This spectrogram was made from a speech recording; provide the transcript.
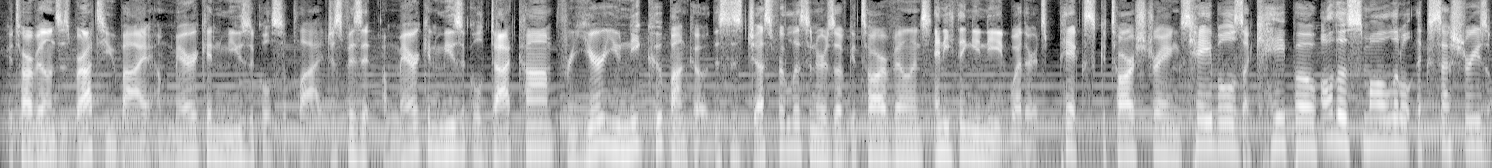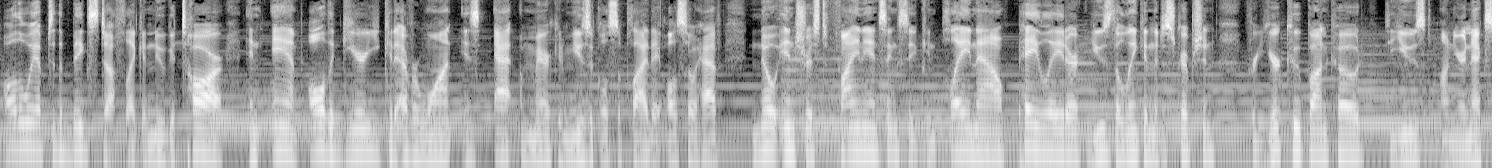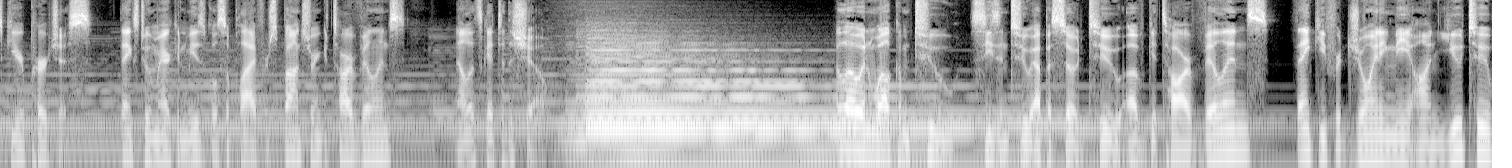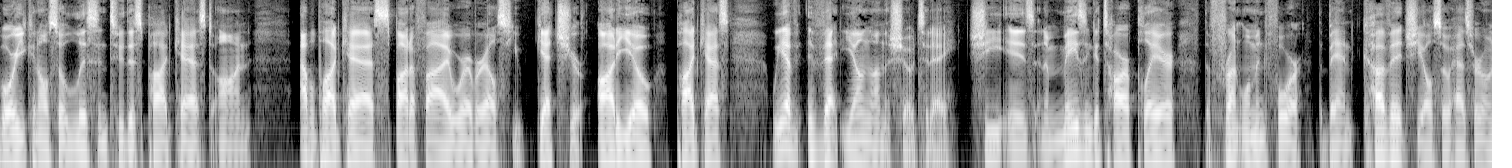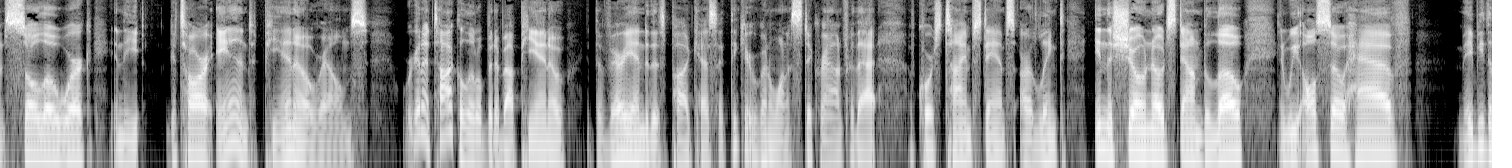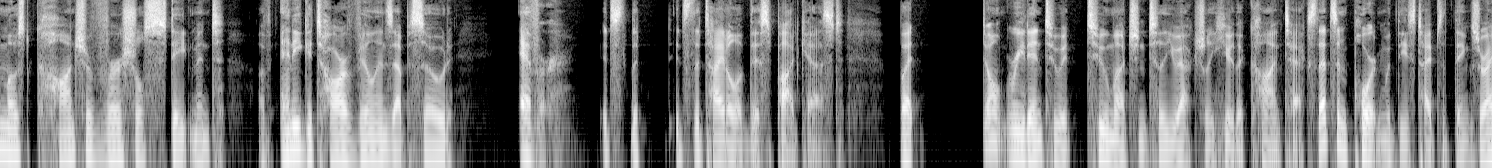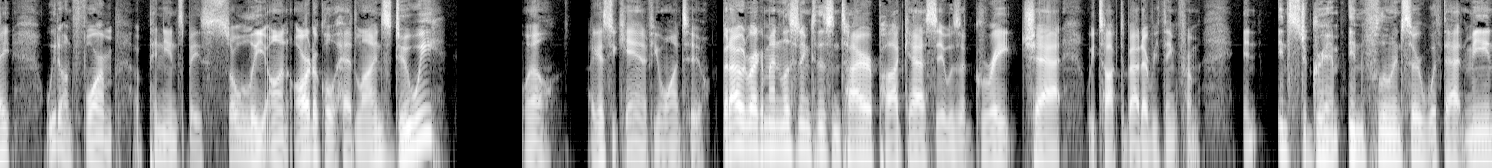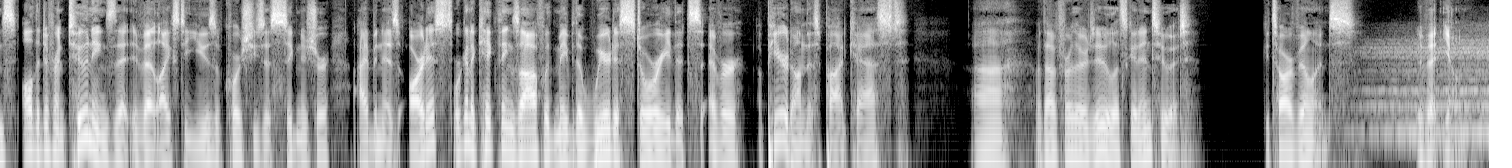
Guitar Villains is brought to you by American Musical Supply. Just visit AmericanMusical.com for your unique coupon code. This is just for listeners of Guitar Villains. Anything you need, whether it's picks, guitar strings, cables, a capo, all those small little accessories, all the way up to the big stuff like a new guitar, an amp, all the gear you could ever want is at American Musical Supply. They also have no interest financing, so you can play now, pay later. Use the link in the description for your coupon code to use on your next gear purchase. Thanks to American Musical Supply for sponsoring Guitar Villains. Now let's get to the show. Hello and welcome to season 2 episode 2 of Guitar Villains. Thank you for joining me on YouTube or you can also listen to this podcast on Apple Podcasts, Spotify, wherever else you get your audio podcasts. We have Yvette Young on the show today. She is an amazing guitar player, the front woman for the band Covet. She also has her own solo work in the guitar and piano realms. We're going to talk a little bit about piano at the very end of this podcast. I think you're going to want to stick around for that. Of course, timestamps are linked in the show notes down below. And we also have maybe the most controversial statement of any Guitar Villains episode ever. It's the it's the title of this podcast. Don't read into it too much until you actually hear the context. That's important with these types of things, right? We don't form opinions based solely on article headlines, do we? Well, I guess you can if you want to. But I would recommend listening to this entire podcast. It was a great chat. We talked about everything from an Instagram influencer, what that means, all the different tunings that Yvette likes to use. Of course, she's a signature Ibanez artist. We're going to kick things off with maybe the weirdest story that's ever appeared on this podcast. Uh, without further ado, let's get into it. Guitar Villains, Yvette Young.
